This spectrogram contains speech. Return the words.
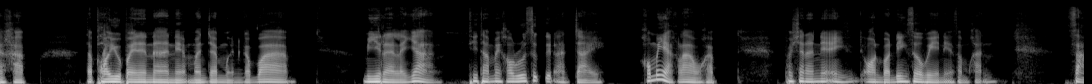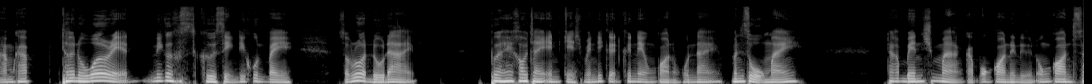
นะครับ แต่พออยู่ไปนานๆเนี่ยมันจะเหมือนกับว่ามีหลายๆอย่างที่ทำให้เขารู้สึกอึดอัดใจ เขาไม่อยากเล่าครับ เพราะฉะนั้นเนี่ยไอ onboarding survey เนี่ยสำคัญ 3 ครับ turnover rate นี่ก็คือสิ่งที่คุณไปสำรวจดูได้ เพื่อให้เข้าใจ engagement ที่เกิดขึ้นในองค์กรของคุณได้ มันสูงไหมถ้า benchmark กับองค์กรอื่นๆ องค์กรไซ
